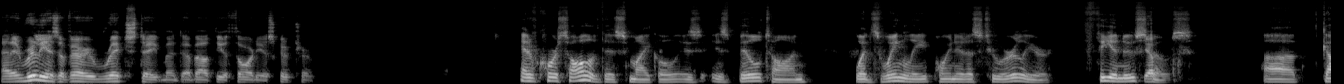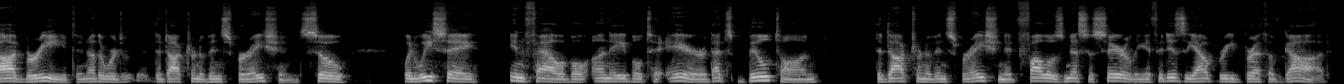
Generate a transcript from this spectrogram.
And it really is a very rich statement about the authority of Scripture. And of course, all of this, Michael, is is built on what Zwingli pointed us to earlier: theopneustos, uh, God breathed. In other words, the doctrine of inspiration. So, when we say infallible, unable to err, that's built on the doctrine of inspiration. It follows necessarily, if it is the outbreathed breath of God,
